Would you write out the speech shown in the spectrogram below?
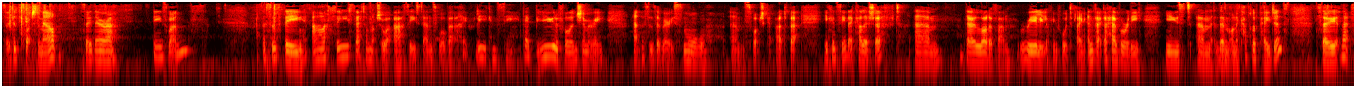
So I did swatch them out. So there are these ones. This is the RC set. I'm not sure what RC stands for, but hopefully you can see. They're beautiful and shimmery. And this is a very small um, swatch card, but you can see their color shift. Um, they're a lot of fun. Really looking forward to playing. In fact, I have already used um, them on a couple of pages. So that's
